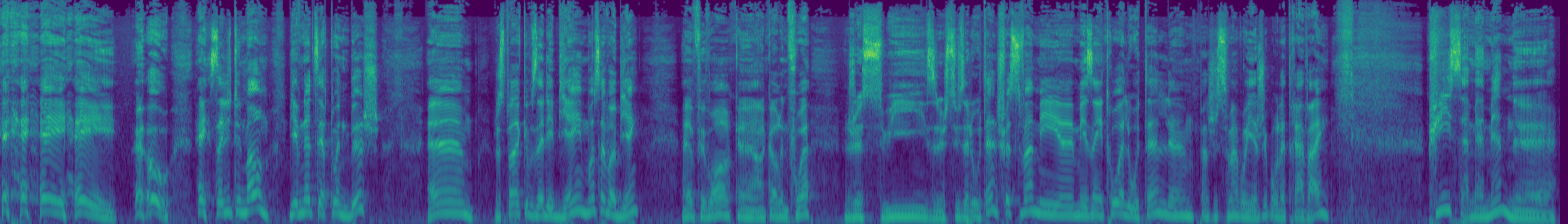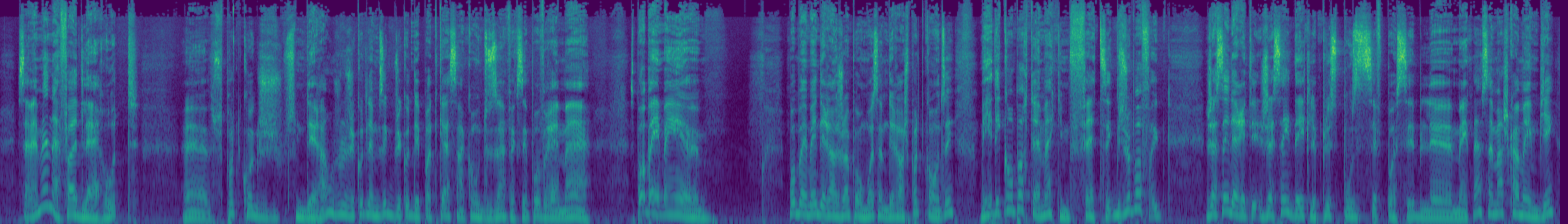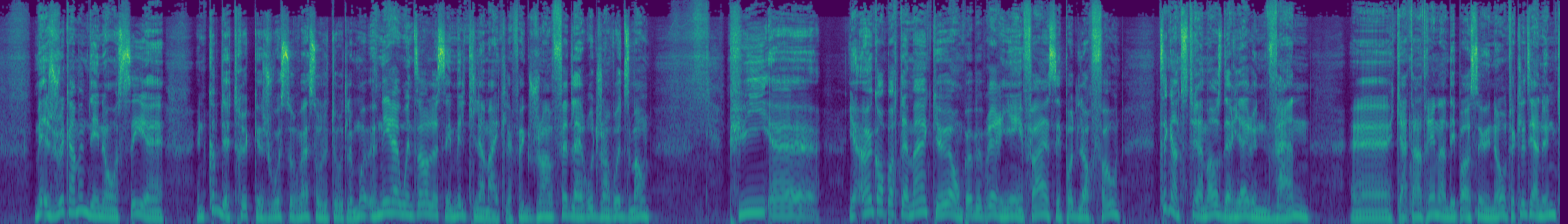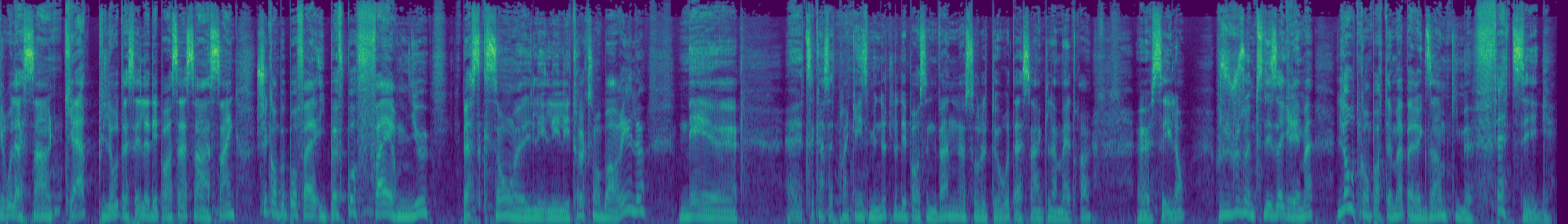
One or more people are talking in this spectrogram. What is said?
Hey, hey, hey! Oh, hey, salut tout le monde! Bienvenue à Tire-toi une bûche. Euh, J'espère que vous allez bien. Moi, ça va bien. Euh, voir qu'encore une fois, je suis, je suis à l'hôtel. Je fais souvent mes, euh, mes intros à l'hôtel euh, parce que j'ai souvent voyagé pour le travail. Puis ça m'amène, ça m'amène à faire de la route. Euh, c'est pas de quoi que je, ça me dérange. J'écoute la musique, j'écoute des podcasts en conduisant. Fait que c'est pas vraiment, c'est pas bien, bien, pas bien, bien dérangeant pour moi. Ça me dérange pas de conduire, mais il y a des comportements qui me fatiguent. J'essaie d'arrêter, j'essaie d'être le plus positif possible euh, maintenant. Ça marche quand même bien. Mais je veux quand même dénoncer euh, une couple de trucs que je vois souvent sur l'autoroute. Moi, venir à Windsor, là, c'est 1000 km. Fait que j'en fais de la route, j'en vois du monde. Puis, euh, il y a un comportement qu'on peut à peu près rien faire, c'est pas de leur faute. Tu sais, quand tu te ramasses derrière une vanne euh, qui est en train d'en dépasser une autre, fait que là, il y en a une qui roule à 104, puis l'autre essaie de la dépasser à 105. Je sais qu'on peut pas faire, ils peuvent pas faire mieux parce qu'ils sont, euh, les, les, les trucks sont barrés, là, mais... euh, tu sais, quand ça te prend 15 minutes de dépasser une vanne là, sur l'autoroute à 100 km/h, c'est long. Juste un petit désagrément. L'autre comportement, par exemple, qui me fatigue,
